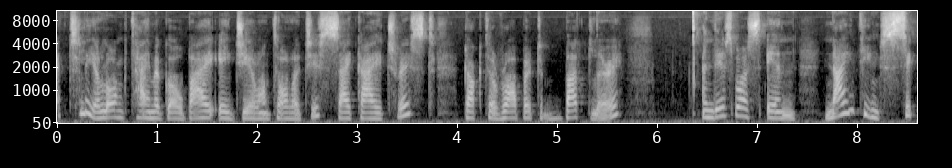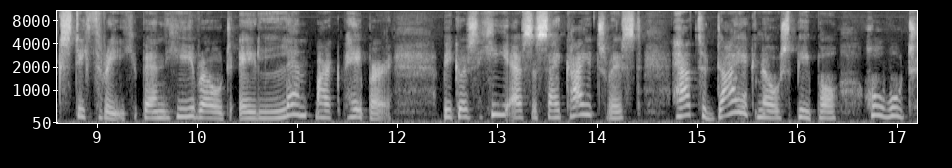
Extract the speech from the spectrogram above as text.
actually a long time ago, by a gerontologist, psychiatrist, Dr. Robert Butler. And this was in 1963 when he wrote a landmark paper because he, as a psychiatrist, had to diagnose people who would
